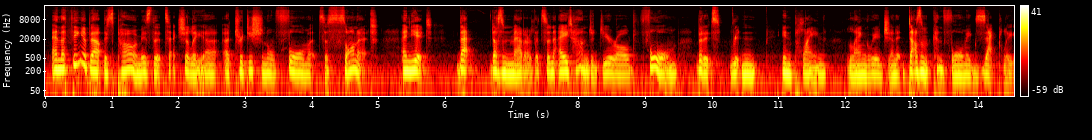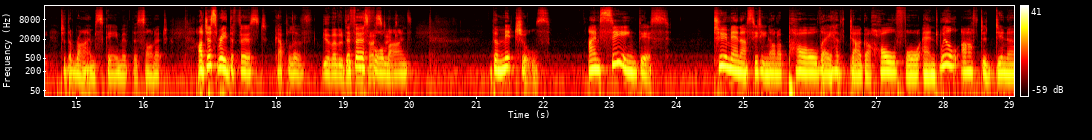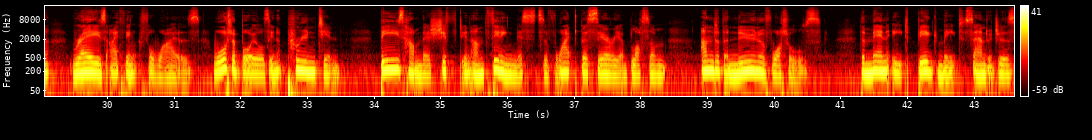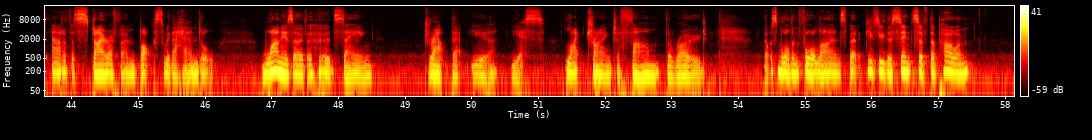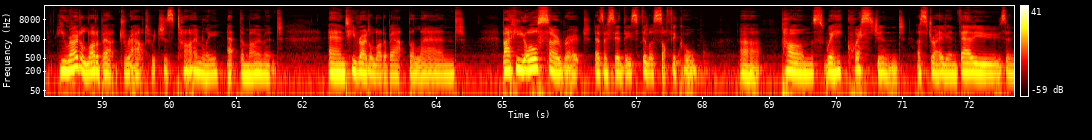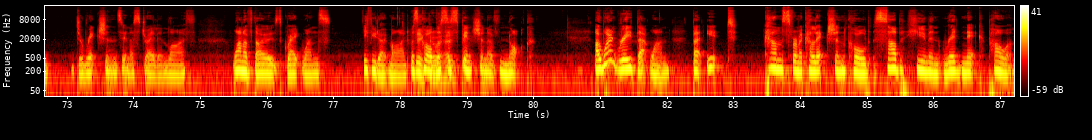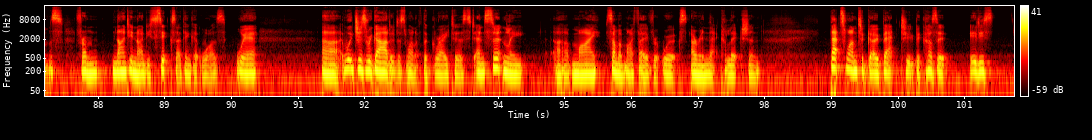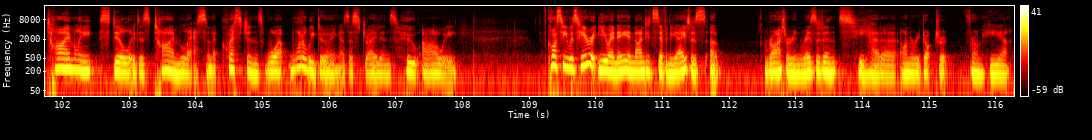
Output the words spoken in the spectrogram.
and the thing about this poem is that it's actually a, a traditional form, it's a sonnet, and yet that doesn't matter. That's an 800 year old form, but it's written in plain language and it doesn't conform exactly to the rhyme scheme of the sonnet. I'll just read the first couple of yeah, that'd the be first fantastic. four lines. The Mitchells. I'm seeing this. Two men are sitting on a pole they have dug a hole for and will, after dinner, raise, I think, for wires. Water boils in a prune tin. Bees hum their shift in unthinning mists of white bursaria blossom under the noon of wattles. The men eat big meat sandwiches out of a styrofoam box with a handle. One is overheard saying, Drought that year, yes, like trying to farm the road. That was more than four lines, but it gives you the sense of the poem. He wrote a lot about drought, which is timely at the moment, and he wrote a lot about the land. But he also wrote, as I said, these philosophical uh, poems where he questioned Australian values and directions in Australian life. One of those great ones, if you don't mind, was Yeah, called The ahead. Suspension of Knock. I won't read that one, but it comes from a collection called Subhuman Redneck Poems from 1996, I think it was, where uh, which is regarded as one of the greatest, and certainly uh, my some of my favourite works are in that collection. That's one to go back to because it it is timely still, it is timeless, and it questions what what are we doing as Australians? Who are we? Of course, he was here at UNE in 1978 as a writer in residence. He had an honorary doctorate from here.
